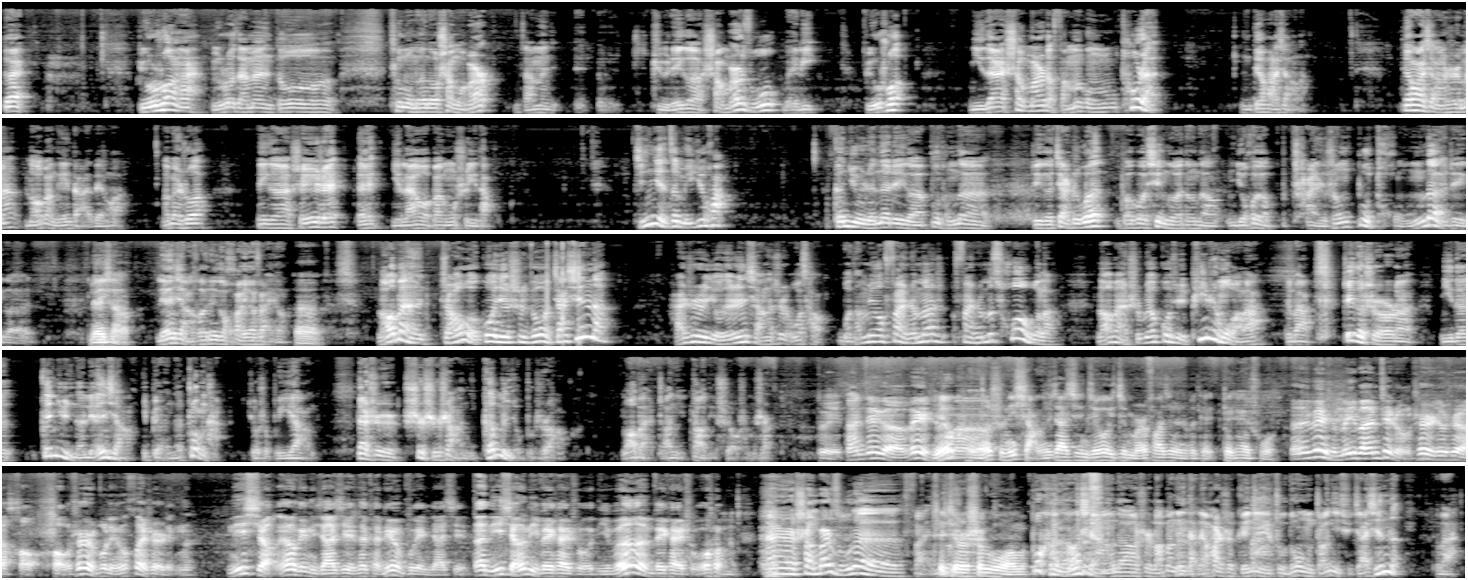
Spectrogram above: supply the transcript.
对，比如说啊，比如说咱们都听众们都上过班儿，咱们呃举这个上班族为例，比如说你在上班的繁忙过程中，突然你电话响了，电话响的是什么？老板给你打的电话，老板说那个谁谁谁，哎，你来我办公室一趟。仅仅这么一句话，根据人的这个不同的这个价值观，包括性格等等，你就会有产生不同的这个联想，联想和这个化学反应。嗯，老板找我过去是给我加薪呢，还是有的人想的是我操，我他妈又犯什么犯什么错误了？老板是不是要过去批评我了？对吧？这个时候呢，你的根据你的联想，你表现的状态就是不一样的。但是事实上，你根本就不知道老板找你到底是有什么事儿。对，但这个为什么？也有可能是你想的加薪，结果一进门发现是被给被开除。但为什么一般这种事儿就是好好事儿不灵，坏事儿灵呢？你想要给你加薪，他肯定不给你加薪；但你想你被开除，你稳稳被开除。但是上班族的反应、这就是生活吗？不可能想象到是老板给你打电话是给你主动找你去加薪的，对吧？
